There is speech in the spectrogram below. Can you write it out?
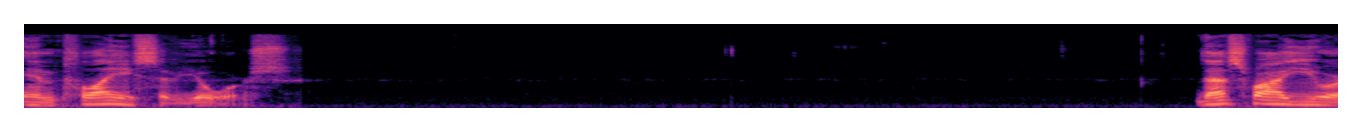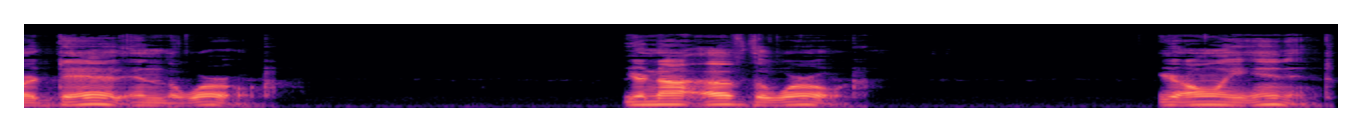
in place of yours. That's why you are dead in the world. You're not of the world. You're only in it.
